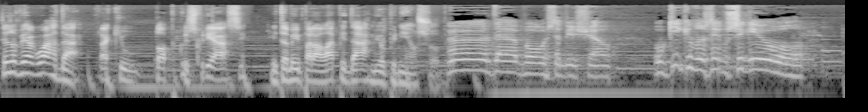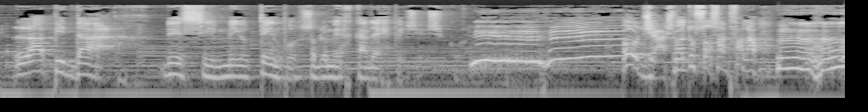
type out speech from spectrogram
Resolvi aguardar para que o tópico esfriasse e também para lapidar minha opinião sobre. Ah, tá bom, sabichão. O que que você conseguiu lapidar nesse meio tempo sobre o mercado RPGístico? Ô, diacho, mas tu só sabe falar. Uhum.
